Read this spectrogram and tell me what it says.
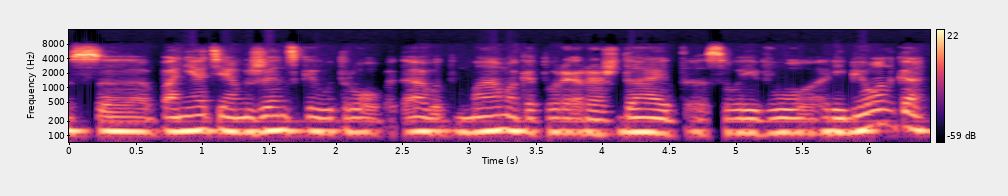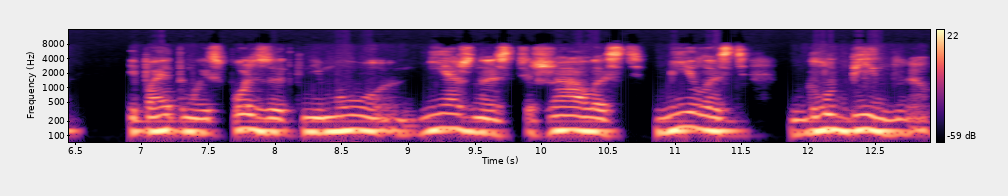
с понятием женской утробы. Да? Вот мама, которая рождает э, своего ребенка, и поэтому использует к нему нежность, жалость, милость глубинную.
